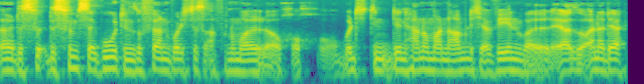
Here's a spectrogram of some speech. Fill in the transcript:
äh, des, des Films sehr gut. Insofern wollte ich das einfach nochmal auch, auch wollte ich den, den Herrn nochmal namentlich erwähnen, weil er so einer der,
